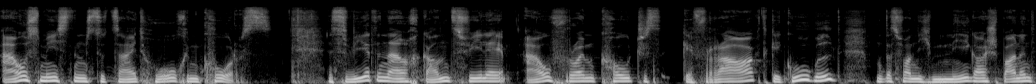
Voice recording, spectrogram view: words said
Ausmisten ist zurzeit hoch im Kurs. Es werden auch ganz viele Aufräumcoaches gefragt, gegoogelt. Und das fand ich mega spannend,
